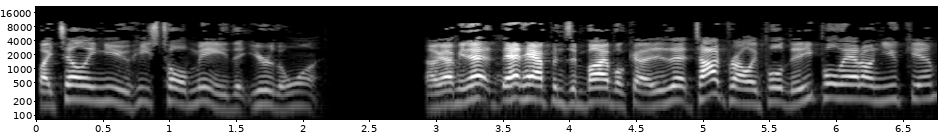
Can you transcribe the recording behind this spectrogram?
by telling you He's told me that you're the one. Okay, I mean, that that happens in Bible college. That Todd probably pulled. Did he pull that on you, Kim?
